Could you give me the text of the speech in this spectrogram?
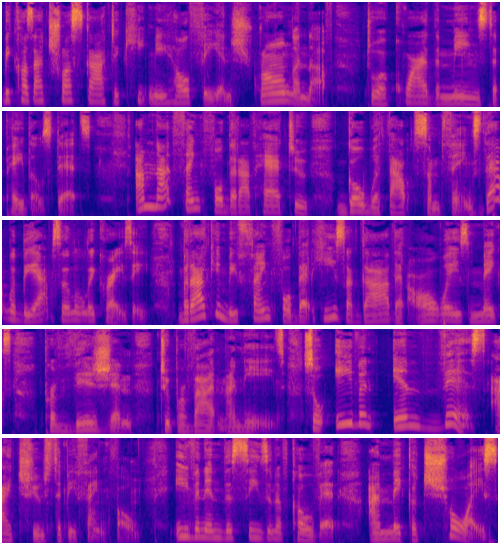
because I trust God to keep me healthy and strong enough to acquire the means to pay those debts. I'm not thankful that I've had to go without some things. That would be absolutely crazy. But I can be thankful that He's a God that always makes provision to provide my needs. So even in this, I choose to be thankful. Even in this season of COVID, I make a choice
